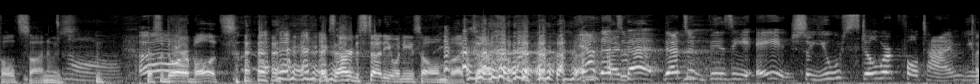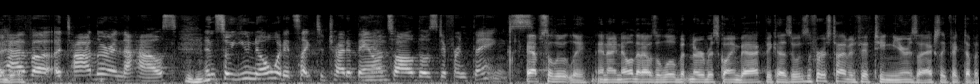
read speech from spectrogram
month month old son who's just adorable. It's it's hard to study when he's home, but uh. yeah, that's a, that's a busy age. So you still work full time. You I have a, a, toddler in the house, mm -hmm. and so you know what it's like to try to balance yeah. all those different things. Absolutely, and I know that I was a little bit nervous going back because it was the first time in 15 years I actually picked up a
